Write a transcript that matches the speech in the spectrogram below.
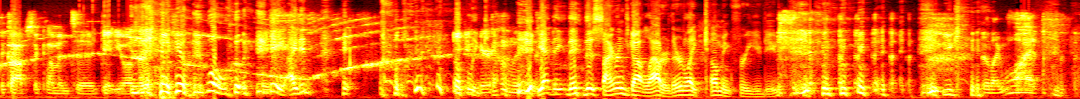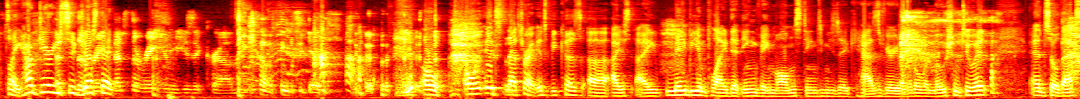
the cops are coming to get you on that whoa hey I didn't you can hear them. yeah, they, they, the sirens got louder. They're like coming for you, dude. you they're like what it's like, how dare you that's suggest rate, that? that's the rate your music crowd coming to get oh, oh, it's that's right. It's because uh, I I maybe implied that Yngwie Malmsteen's music has very little emotion to it, and so that's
